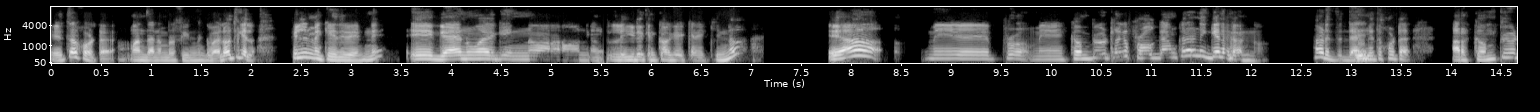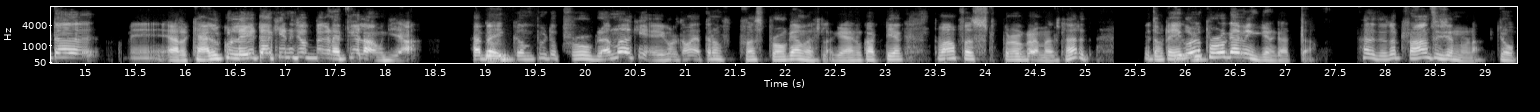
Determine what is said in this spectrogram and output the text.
එතකොට මන් දනම්බ ෆිල්ම් බලොත් කියලා. ෆිල්ම් එකේදි වෙන්නේ ඒ ගෑනුවයක ඉන්නවා ලීඩ කෙනකාගේ කෙනෙක්කින්න එයා මේ මේ කම්පියුටර එක ප්‍රෝග්‍රම් කරන ඉගෙන ගන්න හරි දැන්ගතකොට අර කම්පියුට මේ කැල්කුලේට කියන ජොබ් එක නැතිවෙලාම ගියා. හැබැයි කම්පියට ප්‍රෝග්‍රම කිය ඒගොල් තම ඇතන ෆස් ප්‍රෝගමස්ලා ගෑනු කට්ටියක් තමා ෆස් ප්‍රෝග්‍රමස් හර එතකට ඒගොල ප්‍රෝගමින් ගෙන ගත්තා හරි ත ට්‍රන්සිෂන් වන ජොබ්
